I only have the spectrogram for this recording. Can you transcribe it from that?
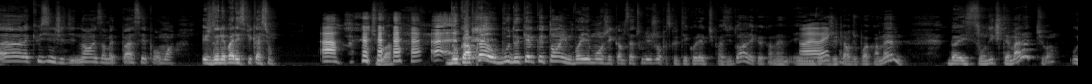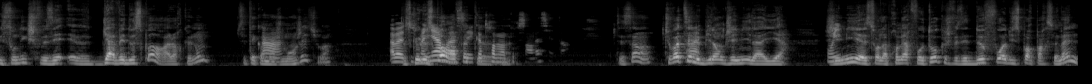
la, à la cuisine. J'ai dit, non, ils en mettent pas assez pour moi. Et je donnais pas d'explication, ah, tu vois. Donc après, au bout de quelques temps, ils me voyaient manger comme ça tous les jours parce que tes collègues, tu passes du temps avec eux quand même. Et Ouais, ouais, quand perds du poids quand même. Bah, ils se sont dit que j'étais malade, tu vois. Ou ils se sont dit que je faisais euh, gaver de sport, alors que non. C'était comment Ah. je mangeais, tu vois. ah bah, de Parce toute que le manière, sport, en euh, c'est fait, euh, 80% l'assiette. hein. C'est ça, hein. Tu vois, tu sais, Ouais. le bilan que j'ai mis là hier. J'ai Oui. mis euh, sur la première photo que je faisais deux fois du sport par semaine.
